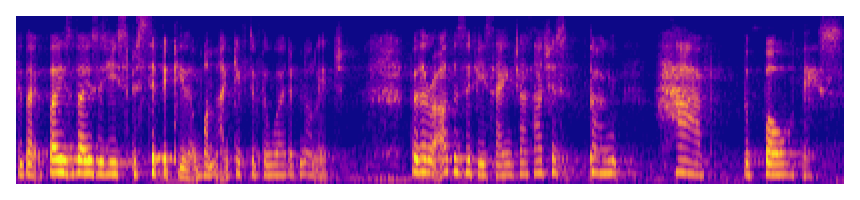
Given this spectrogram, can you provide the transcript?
for those, those of you specifically that want that gift of the word of knowledge. But there are others of you saying, Jaz, I just don't have the boldness.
